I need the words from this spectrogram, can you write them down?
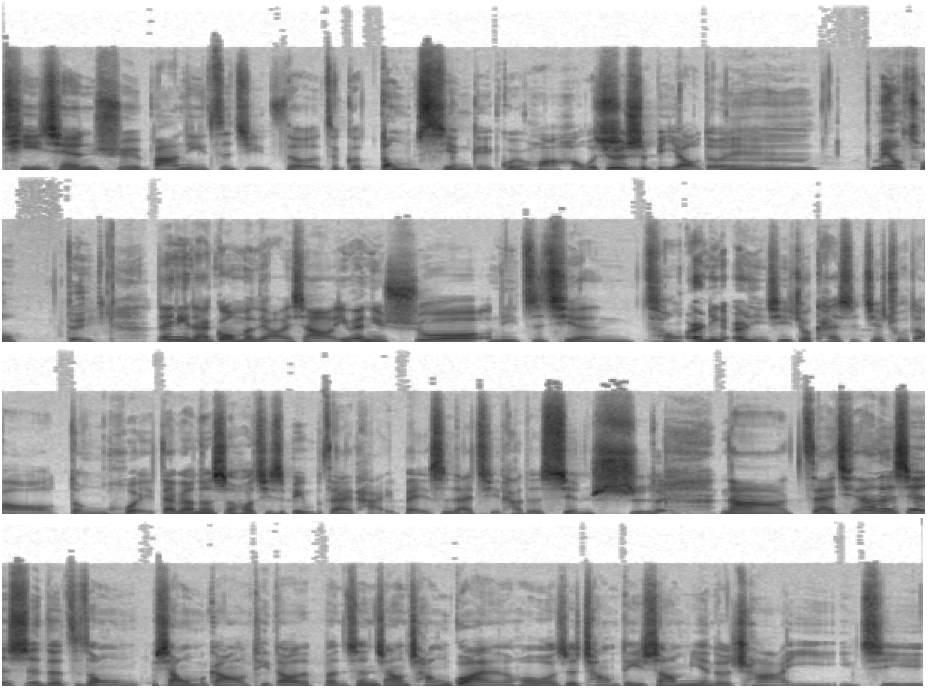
提前去把你自己的这个动线给规划好，我觉得是是必要的、欸。嗯，没有错，对，那你来跟我们聊一下哦，因为你说你之前从二零二零其实就开始接触到灯会，代表那时候其实并不在台北，是在其他的县市。对，那在其他的县市的这种，像我们刚刚提到的，本身像场馆，然后或者是场地上面的差异，以及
